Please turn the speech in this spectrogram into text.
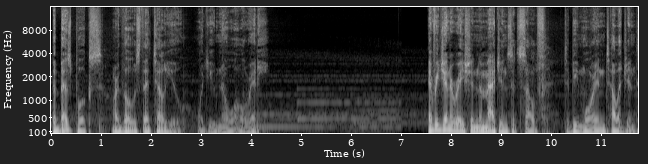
The best books are those that tell you what you know already. Every generation imagines itself to be more intelligent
